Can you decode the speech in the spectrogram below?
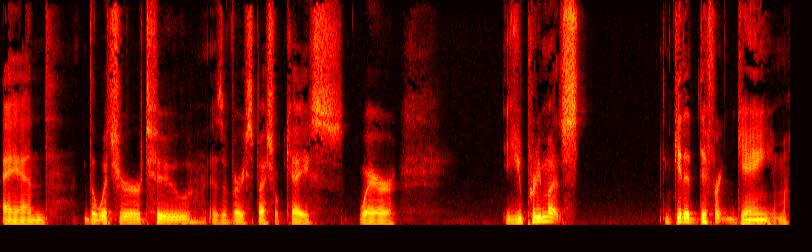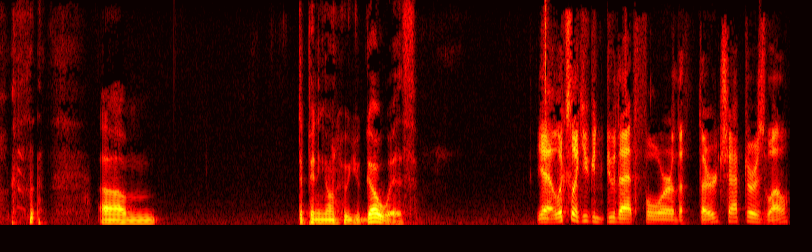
And The Witcher 2 is a very special case where you pretty much get a different game um, depending on who you go with. Yeah, it looks like you can do that for the third chapter as well.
